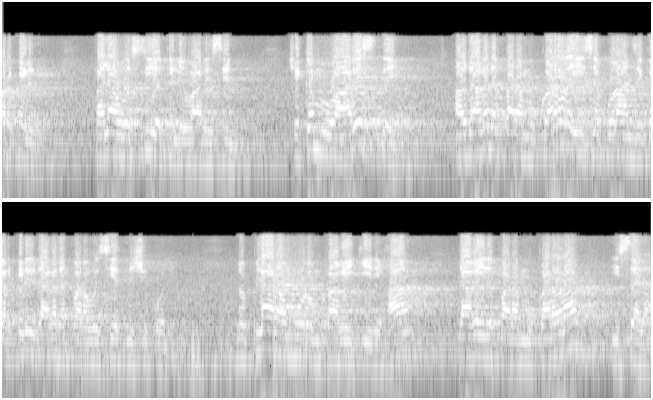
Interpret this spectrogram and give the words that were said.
ورکړي فلا وصیت لوارثین چې کم وارث دی او داغه د پر مقرره حصہ قران ذکر کړي داغه د پر وصیت نشي کولی نو پلار امورم پاږي کیږي ها دا غي لپاره مقرره ایستلا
